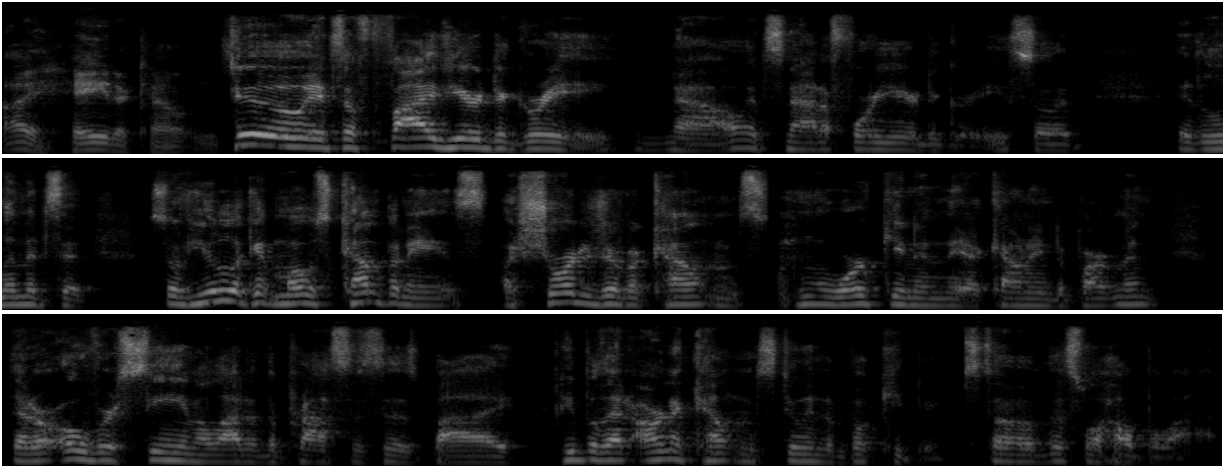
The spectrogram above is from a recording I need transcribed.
I hate accountants. Two, it's a five-year degree now. It's not a four-year degree. So it it limits it. So if you look at most companies, a shortage of accountants working in the accounting department that are overseeing a lot of the processes by people that aren't accountants doing the bookkeeping. So this will help a lot.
